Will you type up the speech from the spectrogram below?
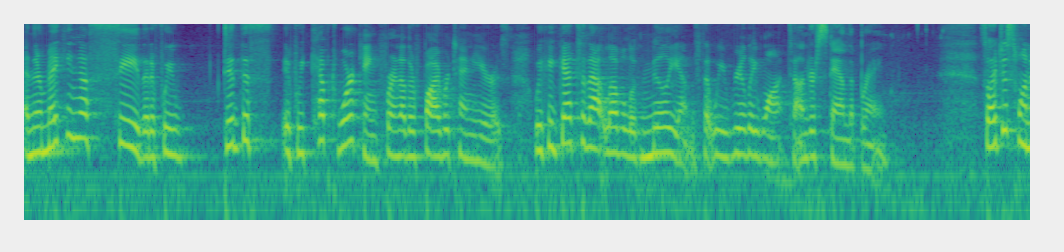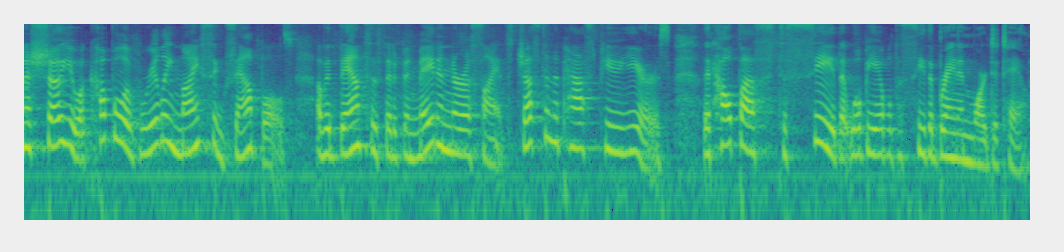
And they're making us see that if we did this, if we kept working for another five or 10 years, we could get to that level of millions that we really want to understand the brain. So I just want to show you a couple of really nice examples of advances that have been made in neuroscience just in the past few years that help us to see that we'll be able to see the brain in more detail.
